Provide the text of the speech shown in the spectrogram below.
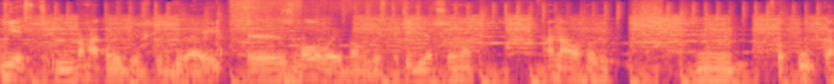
Є багато видів тут ділей. Е, З головою вам вистачить для всього. Аналоговий. То утка.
